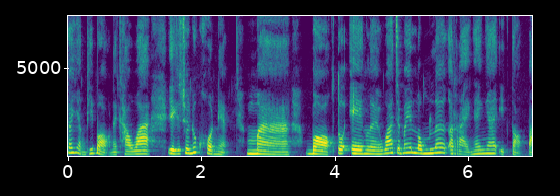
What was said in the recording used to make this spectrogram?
ก็อย่างที่บอกนะคะว่า อยากจะชวนทุกคนเนี่ยมาบอกตัวเองเลยว่าจะไม่ล้มเลิกอะไรง่าย ๆ อีกต่อไป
